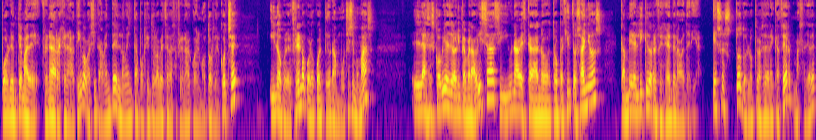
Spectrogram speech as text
por un tema de frenada regenerativa, básicamente, el 90% de las veces vas a frenar con el motor del coche y no con el freno, con lo cual te dura muchísimo más. las escobillas de la limpia parabrisas y una vez cada tropecientos años cambiar el líquido refrigerante de la batería. Eso es todo lo que vas a tener que hacer, más allá de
